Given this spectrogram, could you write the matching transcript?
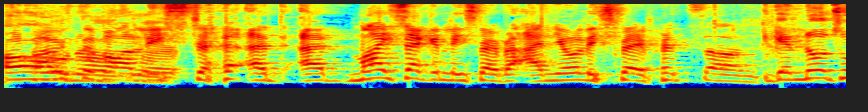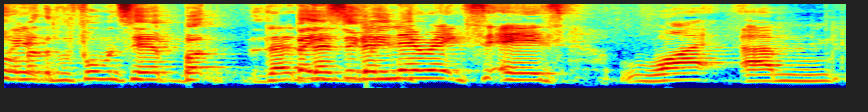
Oh, both no, of our no. least, uh, uh, my second least favorite and your least favorite song. Again, not talking about the performance here, but The, the, basically the lyrics is what um.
